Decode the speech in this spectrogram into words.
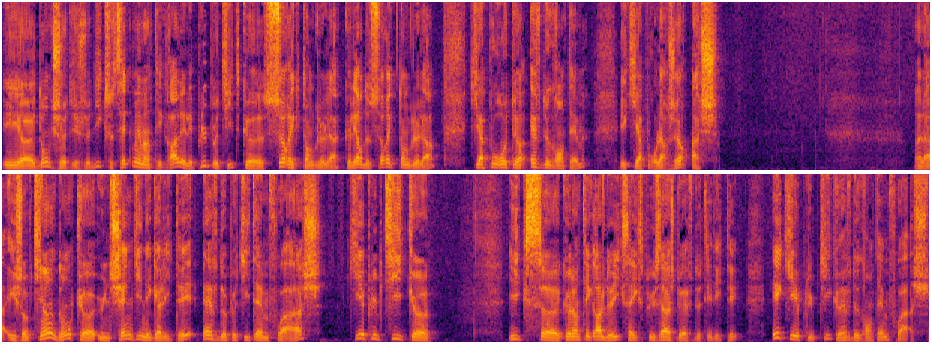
Et euh, donc je, dis que cette même intégrale, elle est plus petite que ce rectangle-là, que l'aire de ce rectangle-là, qui a pour hauteur f de grand M et qui a pour largeur h. Voilà, et j'obtiens donc euh, une chaîne d'inégalité f de petit m fois h, qui est plus petit que x euh, que l'intégrale de x à x plus h de f de t dt, et qui est plus petit que f de grand M fois h.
